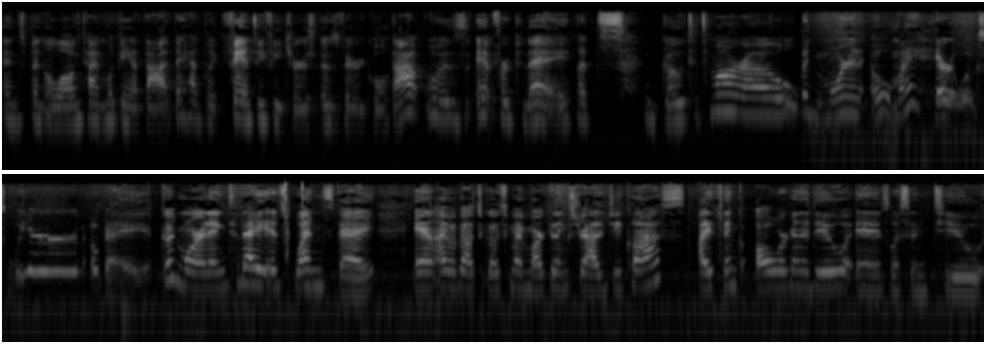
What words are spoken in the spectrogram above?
and spent a long time looking at that. They had like fancy features. It was very cool. That was it for today. Let's go to tomorrow. Good morning. Oh, my hair looks weird. Okay. Good morning. Today is Wednesday and I'm about to go to my marketing strategy class. I think all we're gonna do is listen to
